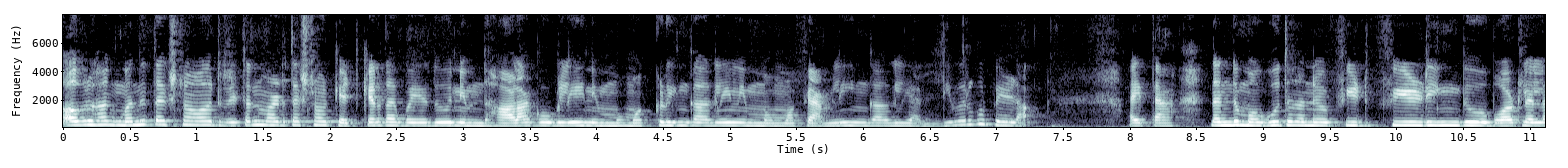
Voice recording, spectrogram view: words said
ಅವ್ರು ಹಂಗೆ ಬಂದ ತಕ್ಷಣ ಅವ್ರು ರಿಟರ್ನ್ ಮಾಡಿದ ತಕ್ಷಣ ಅವ್ರು ಕೆಟ್ಟ ಕೆಟ್ಟದಾಗ ಬೈಯೋದು, ನಿಮ್ದು ಹಾಳಾಗೋಗಲಿ ನಿಮ್ಮ ಮಕ್ಳು ಹಿಂಗಾಗಲಿ, ನಿಮ್ಮ ಫ್ಯಾಮ್ಲಿ ಹಿಂಗಾಗಲಿ, ಅಲ್ಲಿವರೆಗೂ ಬೇಡ. ಆಯಿತಾ? ನಂದು ಮಗುದು ನಾನು ಫೀಡ್ ಫೀಡಿಂಗ್ದು ಬಾಟ್ಲೆಲ್ಲ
